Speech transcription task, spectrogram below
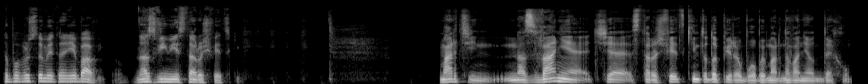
to po prostu mnie to nie bawi. No. Nazwijmy je staroświeckim. Marcin, nazwanie cię staroświeckim to dopiero byłoby marnowanie oddechu.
